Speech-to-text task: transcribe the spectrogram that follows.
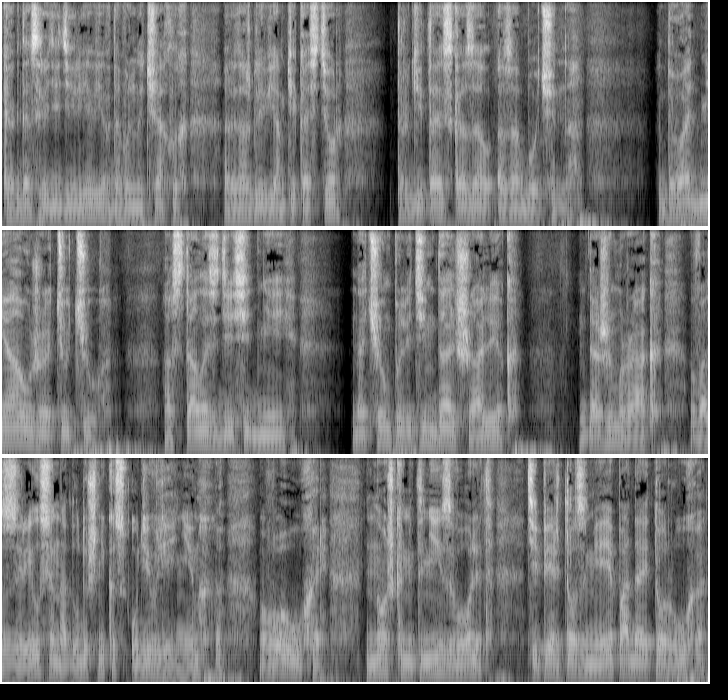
Когда среди деревьев довольно чахлых разожгли в ямке костер, Таргитай сказал озабоченно: "Два дня уже тю-тю. Осталось десять дней. На чем полетим дальше, Олег?" Даже мрак воззрился на дудошника с удивлением. Во ухарь, ножками-то не изволит. Теперь то змея подай, то руха,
